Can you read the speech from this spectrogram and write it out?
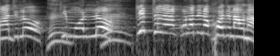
বাঁচলো হ্যাঁ। কি মরলো। কিচ্ছু না কোনোদিনও খোঁজ নাও না।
